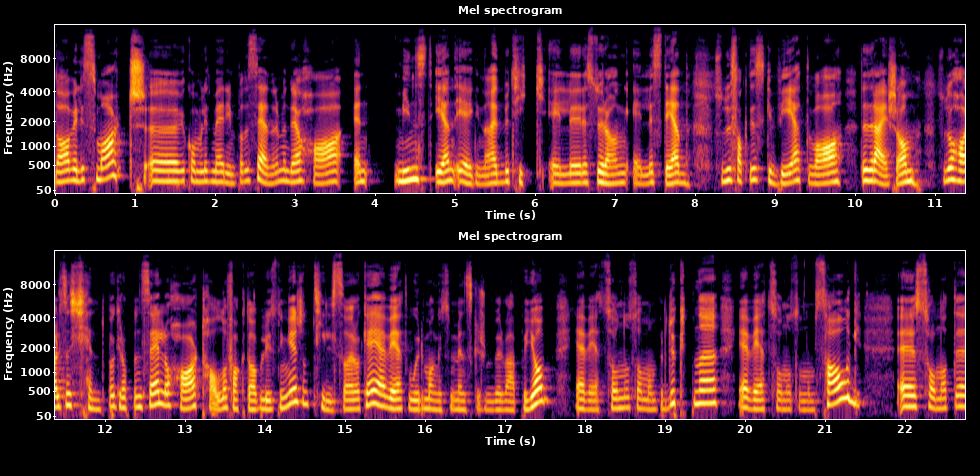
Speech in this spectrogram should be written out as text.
da veldig smart. Eh, vi kommer litt mer inn på det senere, men det å ha en minst én egeneid butikk eller restaurant eller sted, så du faktisk vet hva det dreier seg om. Så du har liksom kjent på kroppen selv og har tall og faktaopplysninger som tilsvarer ok, jeg vet hvor mange mennesker som bør være på jobb, jeg vet sånn og sånn om produktene, jeg vet sånn og sånn om salg, eh, sånn at det,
